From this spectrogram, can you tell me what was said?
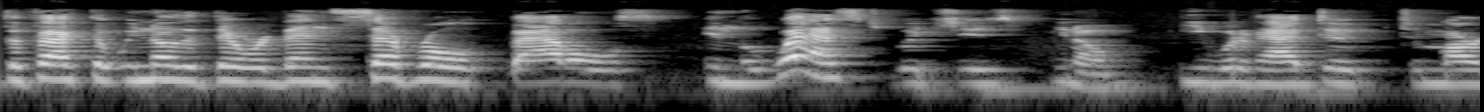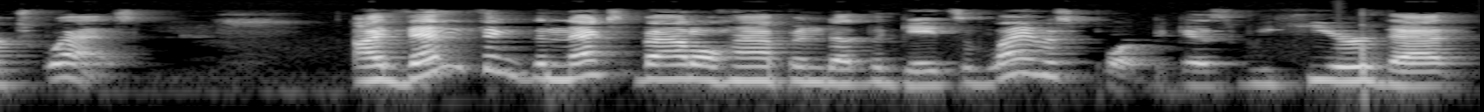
the fact that we know that there were then several battles in the west, which is, you know, he would have had to, to march west. I then think the next battle happened at the gates of Lannisport because we hear that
